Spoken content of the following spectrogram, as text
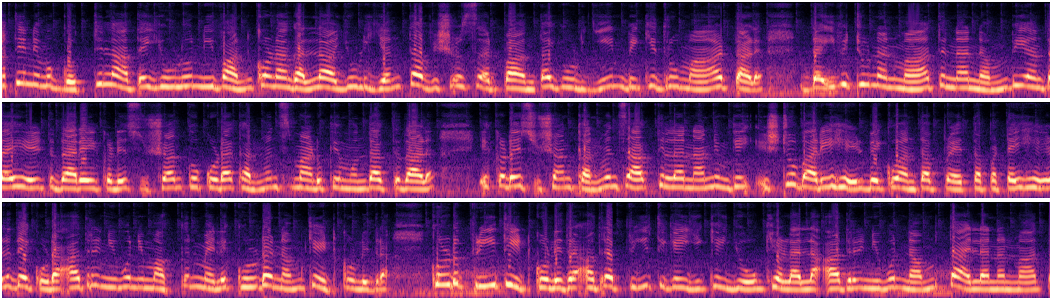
ಅತ್ತೆ, ನಿಮಗೆ ಗೊತ್ತಿಲ್ಲ ಅಂತ ಇವಳು ನೀವು ಅನ್ಕೊಳಂಗಲ್ಲ ಇವಳು ಎಂಥ ವಿಶ್ವ ಸರ್ಪ ಅಂತ ಇವಳು ಏನು ಬೇಕಿದ್ರು ಮಾಡ್ತಾಳೆ. ದಯವಿಟ್ಟು ನನ್ನ ಮಾತನ್ನ ನಂಬಿ ಅಂತ ಹೇಳ್ತಿದ್ದಾರೆ. ಈ ಕಡೆ ಸುಶಾಂತ್ಗೂ ಕೂಡ ಕನ್ವಿನ್ಸ್ ಮಾಡೋಕ್ಕೆ ಮುಂದಾಗ್ತಿದ್ದಾಳೆ. ಈ ಕಡೆ ಸುಶಾಂತ್ ಕನ್ವಿನ್ಸ್ ಆಗ್ತಿಲ್ಲ. ನಾನು ನಿಮಗೆ ಇಷ್ಟು ಬಾರಿ ಹೇಳಬೇಕು ಅಂತ ಪ್ರಯತ್ನ ಪಟ್ಟೆ ಹೇಳಿದೆ ಕೂಡ, ಆದರೆ ನೀವು ನಿಮ್ಮ ಅಕ್ಕನ ಮೇಲೆ ಕುರುಡ ನಂಬಿಕೆ ಇಟ್ಕೊಂಡಿದ್ರ. ಕುರುಡು ಪ್ರೀತಿ ಇಟ್ಕೊಂಡಿದ್ರ, ಆದರೆ ಪ್ರೀತಿಗೆ ಈಕೆ ಯೋಗ್ಯಳಲ್ಲ. ಆದರೆ ನೀವು ನಂಬ್ತಾ ಇಲ್ಲ ನನ್ನ ಮಾತ.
